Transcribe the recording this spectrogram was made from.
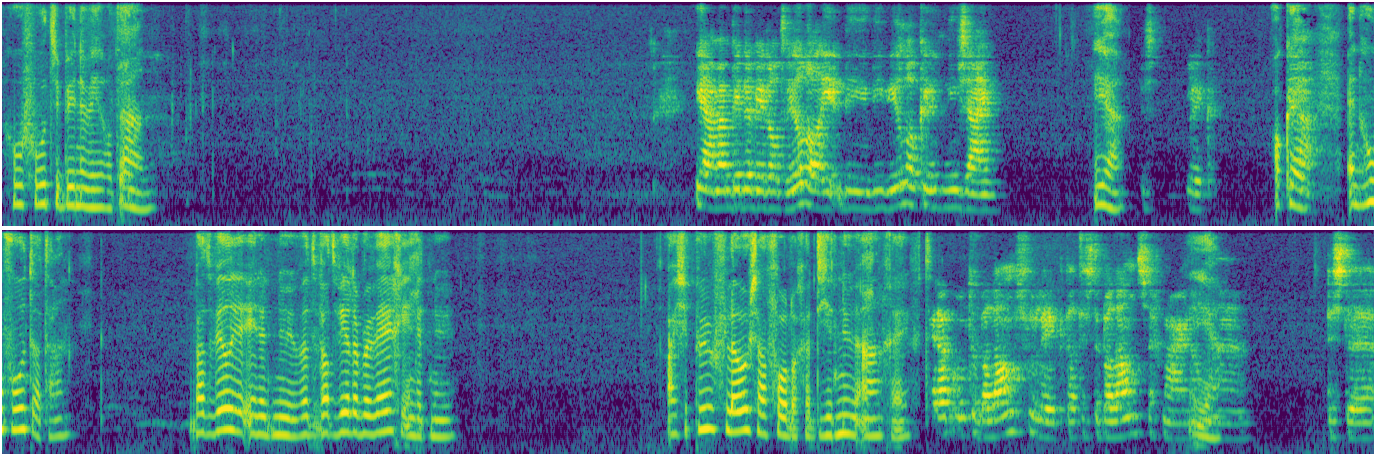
Hoe voelt je binnenwereld aan? Ja, mijn binnenwereld wil wel, die, die wil ook in het nu zijn. Ja. Dus Oké, en hoe voelt dat dan? Wat wil je in het nu? Wat, wat wil er bewegen in het nu? Als je puur flow zou volgen die het nu aangeeft. Ja, komt de balans, voel ik. Dat is de balans, zeg maar. Dan, ja. Uh, dus de,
